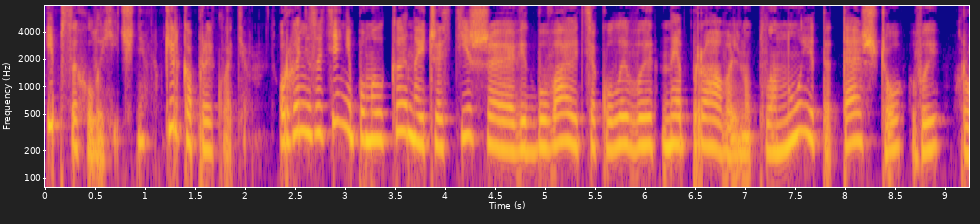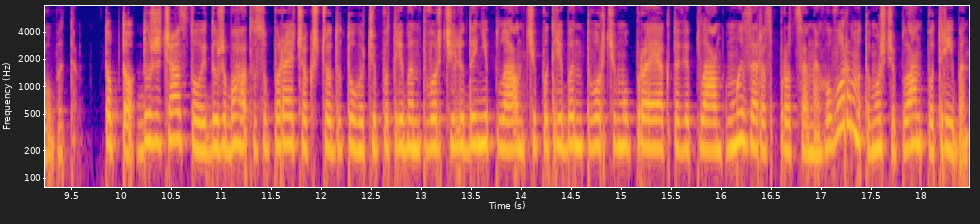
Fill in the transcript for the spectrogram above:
і психологічні. Кілька прикладів. Організаційні помилки найчастіше відбуваються, коли ви неправильно плануєте те, що ви робите. Тобто дуже часто і дуже багато суперечок щодо того, чи потрібен творчій людині план, чи потрібен творчому проєктові план. Ми зараз про це не говоримо, тому що план потрібен.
